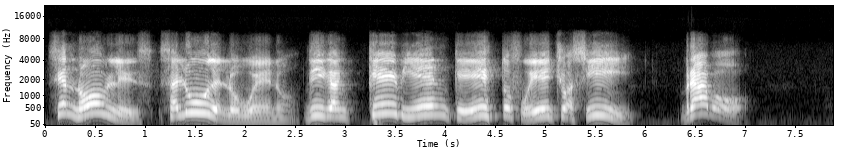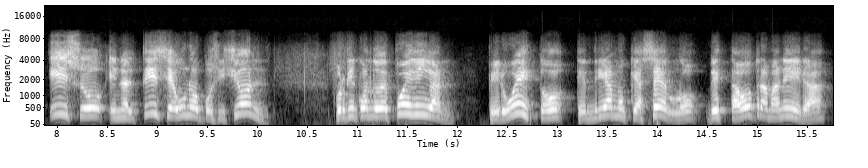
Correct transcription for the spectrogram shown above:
sean nobles, saluden lo bueno, digan, qué bien que esto fue hecho así, bravo. Eso enaltece a una oposición, porque cuando después digan, pero esto tendríamos que hacerlo de esta otra manera,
